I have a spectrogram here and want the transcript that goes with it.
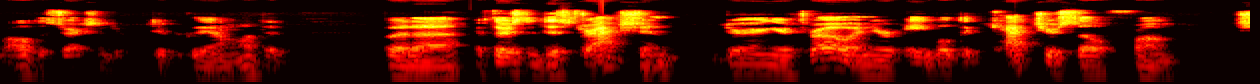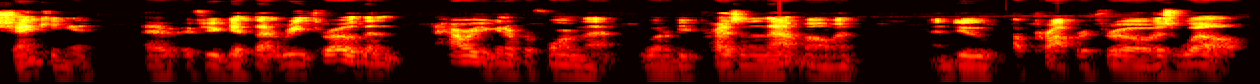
all distractions are typically unwanted but uh, if there's a distraction during your throw and you're able to catch yourself from shanking it uh, if you get that rethrow then how are you going to perform that you want to be present in that moment and do a proper throw as well.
